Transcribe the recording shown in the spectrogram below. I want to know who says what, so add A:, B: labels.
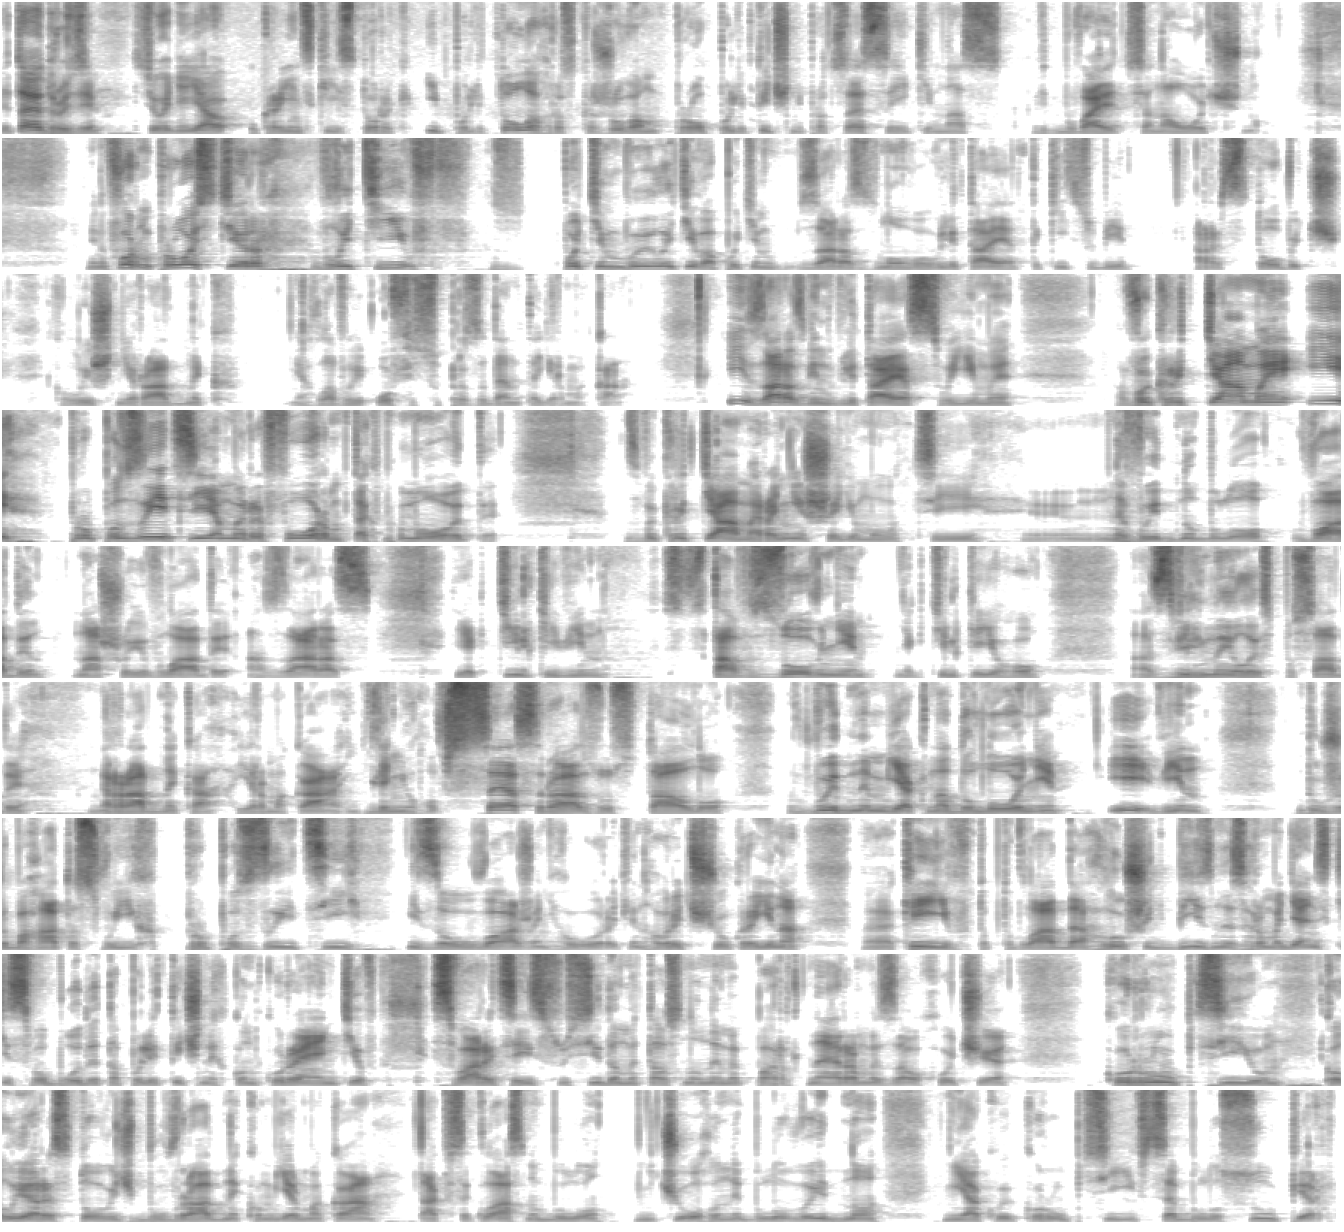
A: Вітаю, друзі! Сьогодні я, український історик і політолог, розкажу вам про політичні процеси, які в нас відбуваються наочно. Інформпростір влетів, потім вилетів, а потім зараз знову влітає такий собі Арестович, колишній радник глави Офісу президента Єрмака. І зараз він влітає своїми викриттями і пропозиціями реформ, так би мовити. З викриттями. Раніше йому ці е, не видно було вади нашої влади. А зараз, як тільки він став ззовні, як тільки його звільнили з посади радника Єрмака, для нього все зразу стало видним як на долоні. І він дуже багато своїх пропозицій і зауважень говорить. Він говорить, що Україна, е, Київ, тобто влада, глушить бізнес, громадянські свободи та політичних конкурентів, свариться із сусідами та основними партнерами, заохочує корупцію. Коли Арестович був радником Єрмака, так все класно було, нічого не було видно, ніякої корупції, все було супер.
